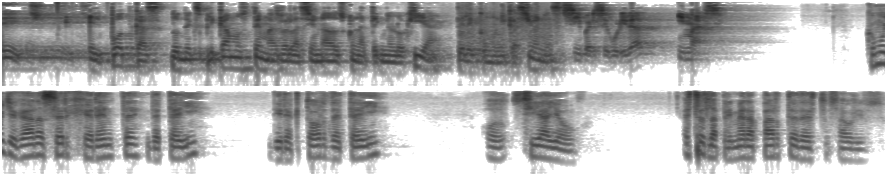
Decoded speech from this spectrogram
El podcast donde explicamos temas relacionados con la tecnología, telecomunicaciones, ciberseguridad y más. ¿Cómo llegar a ser gerente de TI, director de TI o CIO? Esta es la primera parte de estos audios.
